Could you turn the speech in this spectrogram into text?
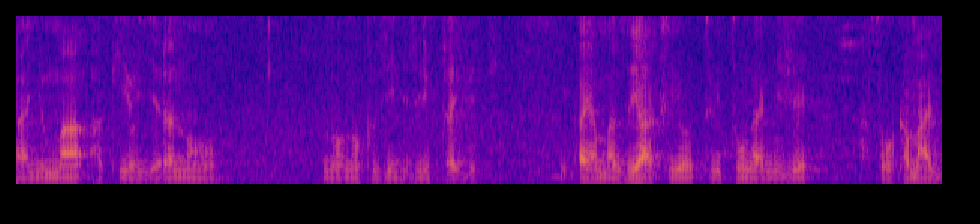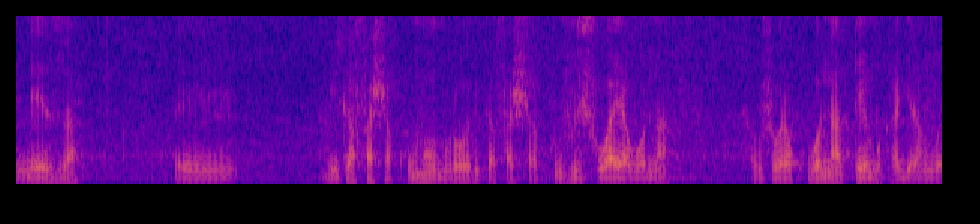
hanyuma hakiyongera no no, ku zindi ziri private. Aya mazu yacu iyo tubitunganyije hasohoka amazi meza eh, bigafasha ku mpumuro bigafasha ku jisho uwayabona. Ushobora kubona atemba ukagira ngo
